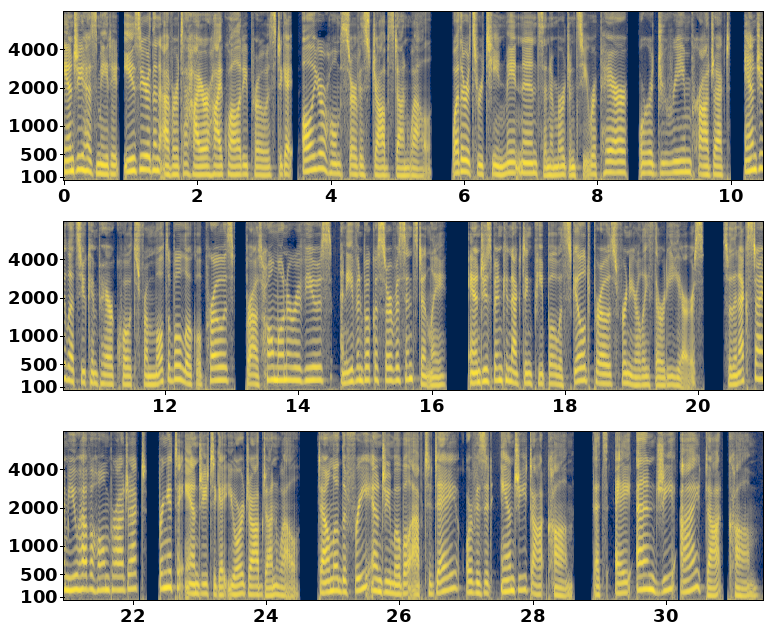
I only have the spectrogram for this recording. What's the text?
Angie has made it easier than ever to hire high quality pros to get all your home service jobs done well. Whether it's routine maintenance, an emergency repair, or a dream project, Angie lets you compare quotes from multiple local pros, browse homeowner reviews, and even book a service instantly. Angie's been connecting people with skilled pros for nearly 30 years. So the next time you have a home project, bring it to Angie to get your job done well. Download the free Angie mobile app today or visit Angie.com. That's A-N-G-I dot com.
